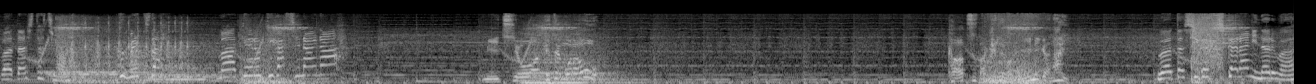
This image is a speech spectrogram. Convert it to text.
私たちは不滅だ。負ける気がしないな。道を開けてもらおう。勝つだけでは意味がない。私が力になるわ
